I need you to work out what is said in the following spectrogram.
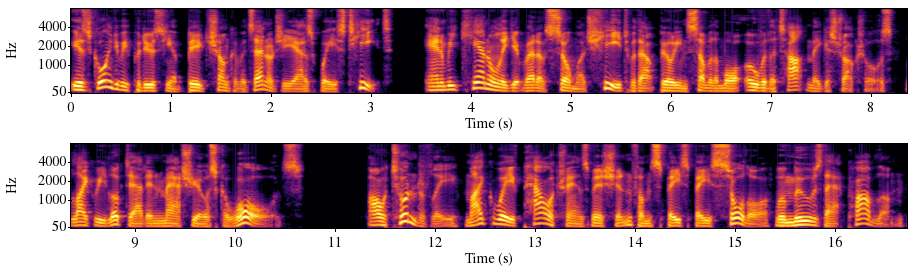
is going to be producing a big chunk of its energy as waste heat, and we can only get rid of so much heat without building some of the more over the top megastructures like we looked at in Matryoshka Worlds. Alternatively, microwave power transmission from space based solar removes that problem,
